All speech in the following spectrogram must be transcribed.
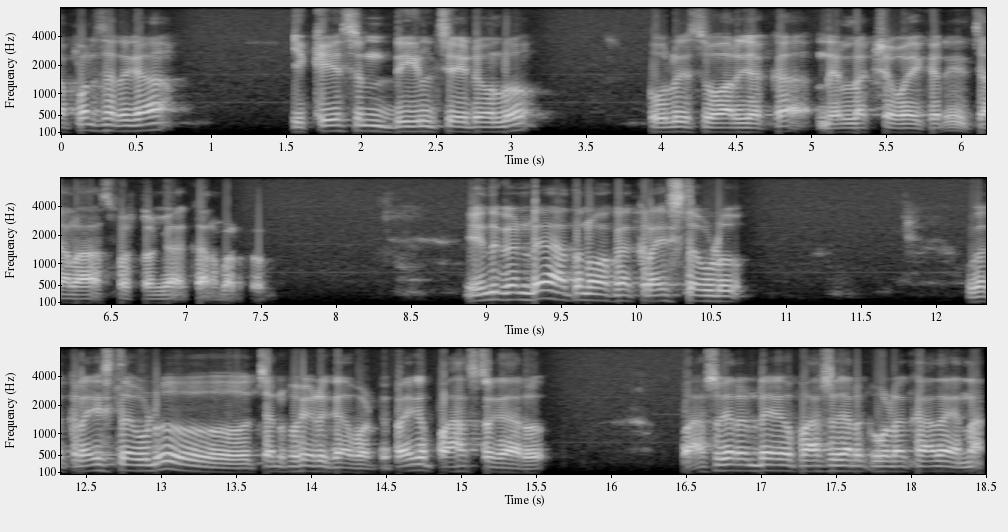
తప్పనిసరిగా ఈ కేసును డీల్ చేయడంలో పోలీసు వారి యొక్క నిర్లక్ష్య వైఖరి చాలా స్పష్టంగా కనబడుతుంది. ఎందుకంటే అతను ఒక క్రైస్తవుడు ఒక క్రైస్తవుడు చనిపోయాడు కాబట్టి పైగా పాస్టర్ గారు. పాస్టర్ గారు అంటే పాస్టర్ గారు కూడా కాదైనా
